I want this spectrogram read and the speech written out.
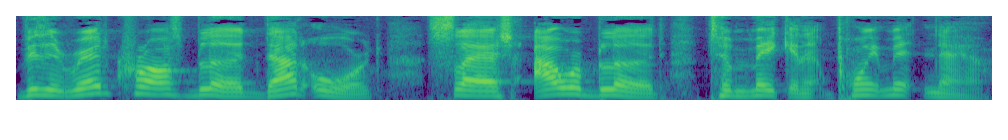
Visit redcrossblood.org slash ourblood to make an appointment now.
